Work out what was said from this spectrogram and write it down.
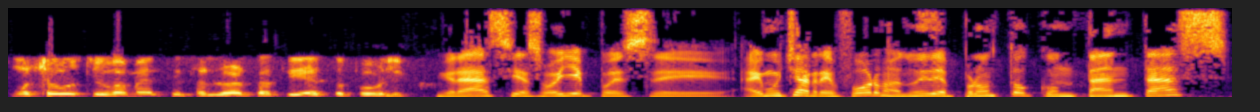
mucho gusto igualmente saludarte a ti y a tu público. Gracias. Oye, pues eh, hay muchas reformas, ¿no? Y de pronto con tantas,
